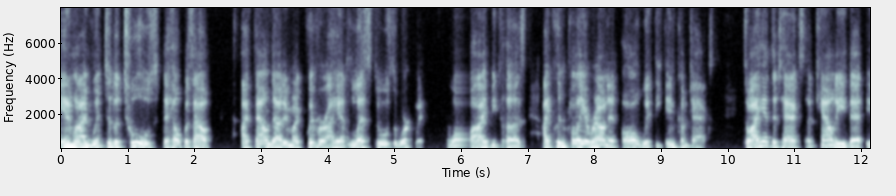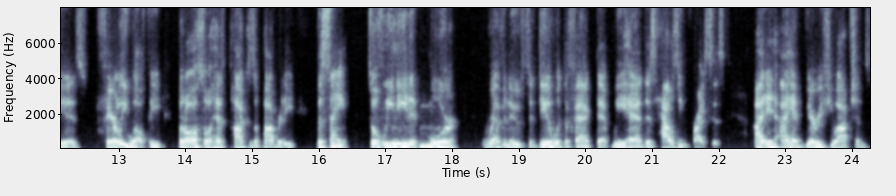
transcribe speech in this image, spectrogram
And when I went to the tools to help us out, I found out in my quiver I had less tools to work with. Why? Because I couldn't play around at all with the income tax. So I had to tax a county that is fairly wealthy, but also has pockets of poverty the same. So if we needed more revenues to deal with the fact that we had this housing crisis, I didn't I had very few options.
